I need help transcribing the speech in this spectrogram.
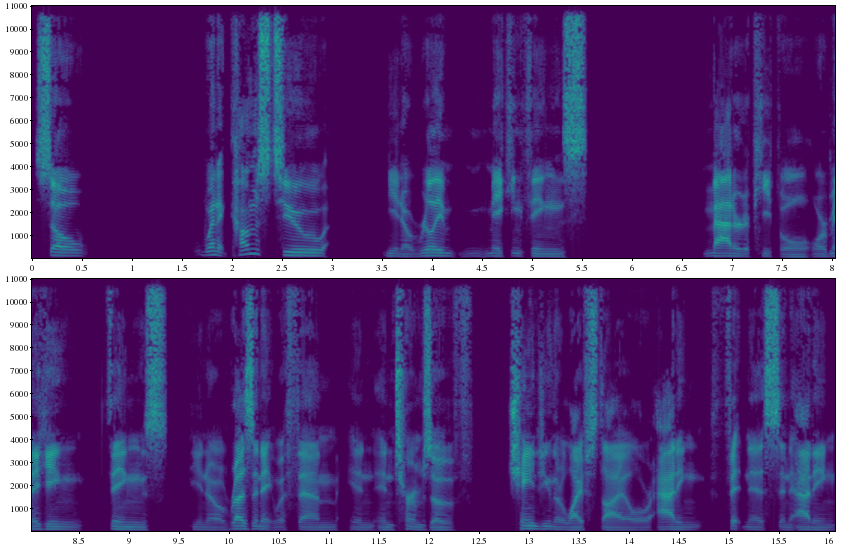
so when it comes to you know really making things matter to people or making things you know resonate with them in in terms of changing their lifestyle or adding fitness and adding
